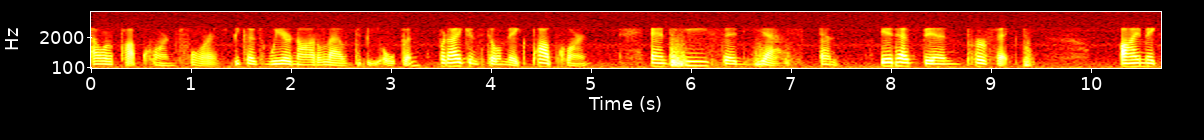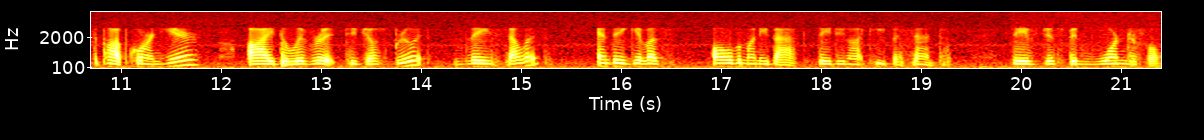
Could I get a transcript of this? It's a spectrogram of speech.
our popcorn for us because we are not allowed to be open, but I can still make popcorn. And he said yes, and it has been perfect. I make the popcorn here, I deliver it to Just Brew It, they sell it, and they give us all the money back. They do not keep a cent. They've just been wonderful,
